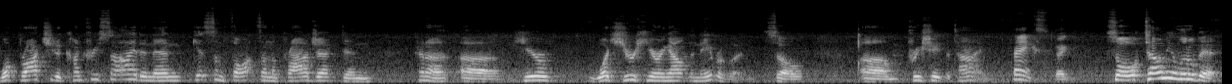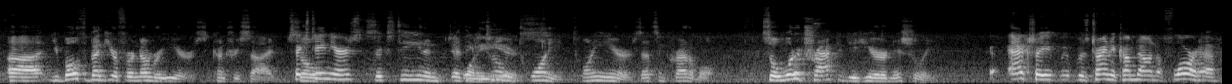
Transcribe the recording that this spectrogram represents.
what brought you to Countryside, and then get some thoughts on the project and kind of uh, hear what you're hearing out in the neighborhood. So um, appreciate the time. Thanks. Thank you. So tell me a little bit. Uh, you both have been here for a number of years, Countryside. So- 16 years. 16 and I think 20 you told me years. 20, 20 years. That's incredible. So what attracted you here initially? Actually, it was trying to come down to Florida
